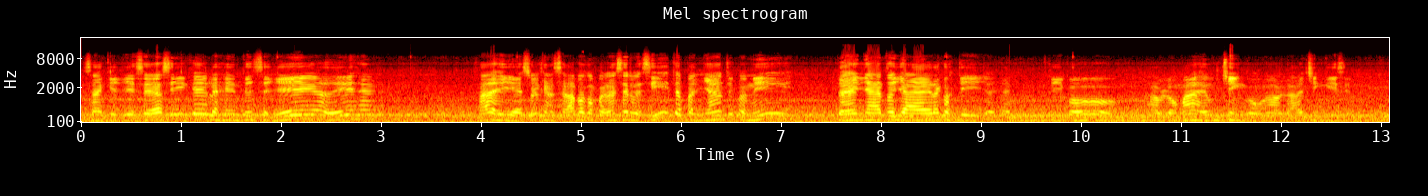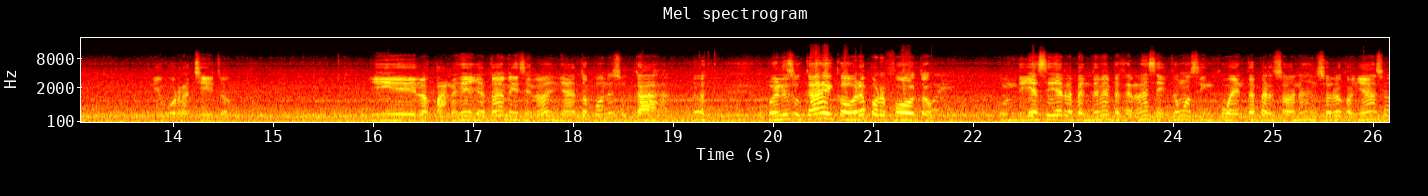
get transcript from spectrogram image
O sea, que sea así que la gente se llega, deja. ¿Sabes? Y eso alcanzaba para comprar una cervecita, para el ñato y para mí. Entonces el ñato ya era costilla. ya. El tipo habló más, es un chingo, hablaba chinguísimo. Y borrachito. Y los panes de ñato me dicen, no, el ñato pone su caja. pone su caja y cobra por foto. Un día así de repente me empezaron a seguir como 50 personas en solo coñazo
